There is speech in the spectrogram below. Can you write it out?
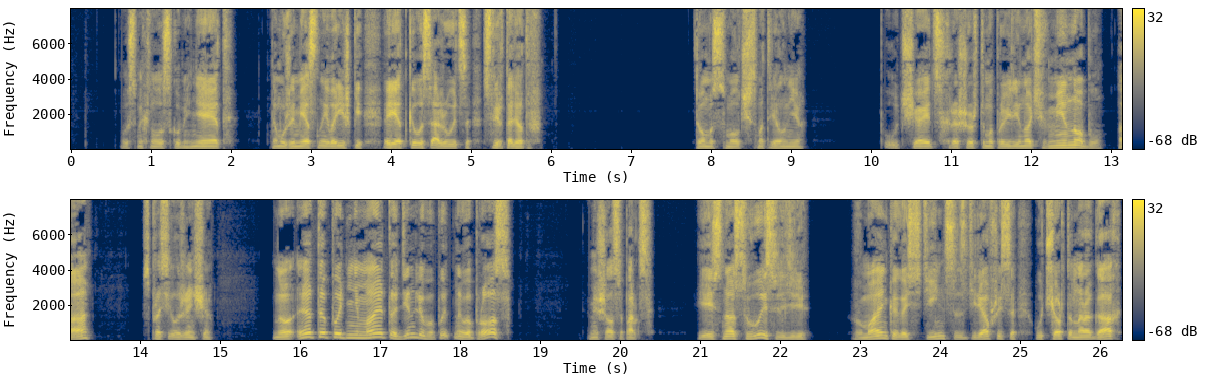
— усмехнулась Куми. — Нет, к тому же местные воришки редко высаживаются с вертолетов. Томас молча смотрел на нее. — Получается, хорошо, что мы провели ночь в Минобу, а? — спросила женщина. — Но это поднимает один любопытный вопрос, — вмешался Паркс. — Если нас выследили в маленькой гостинице, затерявшейся у черта на рогах,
